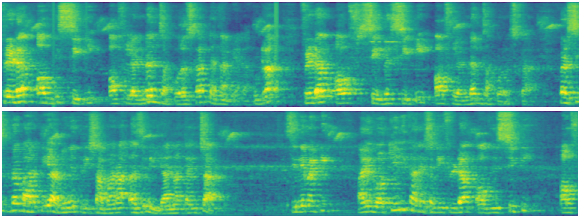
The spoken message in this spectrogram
freedom of the city of लंडनचा पुरस्कार त्यांना मिळाला. कुठला? Freedom of civil city of लंडनचा पुरस्कार. प्रसिद्ध भारतीय अभिनेत्री शाबाना अझमी यांना त्यांच्या सिनेमॅटिक आणि वकिली कार्यासाठी freedom of the city of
